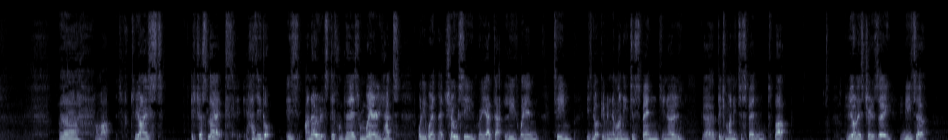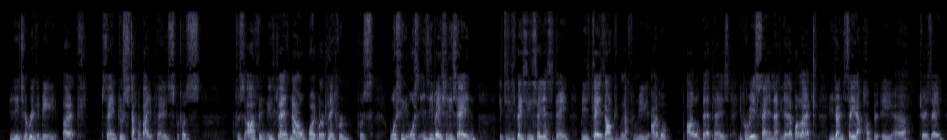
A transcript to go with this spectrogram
uh, to be honest, it's just like, has he got, is, I know it's different players from where he had, when he went at Chelsea, where he had that league winning team. He's not given the money to spend, you know, uh, big money to spend. But to be honest, Jose, you need to, you need to really be like saying good stuff about your players because, because I think these players now won't want to play for him. Because what's he, what's is he basically saying? Did basically say yesterday, these players aren't good enough for me. I want I want better players. He probably is saying that, yeah, but like you don't say that publicly, uh, Jose.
